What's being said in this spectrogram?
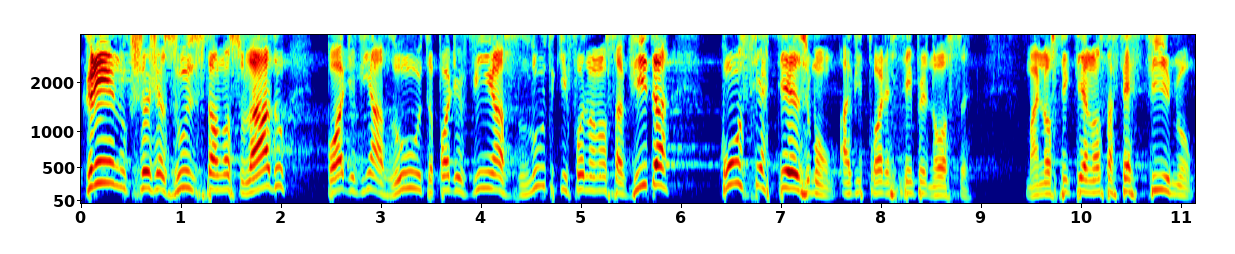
crendo que o Senhor Jesus está ao nosso lado, pode vir a luta, pode vir as lutas que for na nossa vida, com certeza, irmão, a vitória é sempre nossa. Mas nós temos que ter a nossa fé firme, irmão.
